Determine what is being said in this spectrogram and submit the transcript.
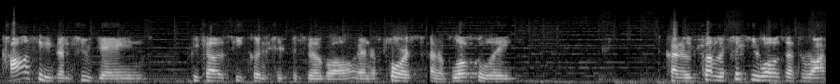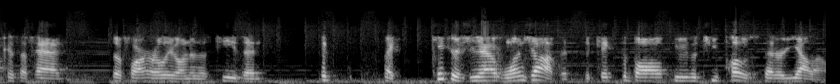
costing them two games because he couldn't kick the field goal. And of course, kind of locally, kind of some of the kicking woes that the Rockets have had so far early on in the season. Like kickers, you have one job: it's to kick the ball through the two posts that are yellow.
